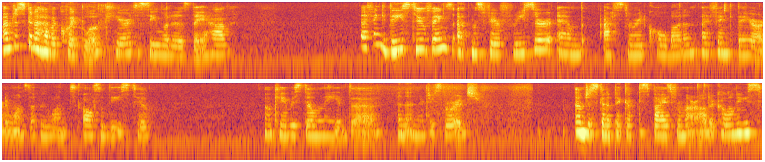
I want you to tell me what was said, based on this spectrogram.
I'm just gonna have a quick look here to see what it is they have. I think these two things, Atmosphere Freezer and Asteroid Coal Button, I think they are the ones that we want. Also these two. Okay, we still need uh, an energy storage. I'm just gonna pick up the spice from our other colonies.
